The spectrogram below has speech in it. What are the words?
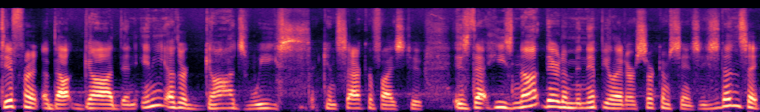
different about God than any other gods we can sacrifice to, is that He's not there to manipulate our circumstances. He doesn't say,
